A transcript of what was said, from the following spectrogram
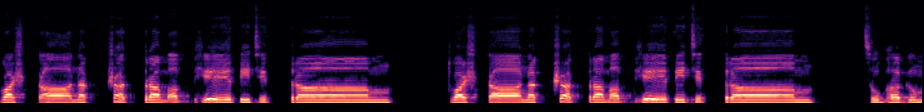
त्वष्टा नक्षत्रमभ्येति चित्राम् त्वष्टा नक्षत्रमभ्येति चित्राम् सुभगुं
